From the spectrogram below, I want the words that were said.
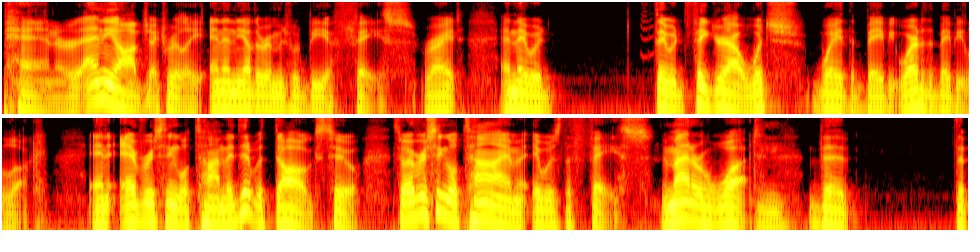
pen or any object really. And then the other image would be a face, right? And they would they would figure out which way the baby where did the baby look. And every single time they did it with dogs too. So every single time it was the face. No matter what, mm. the the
